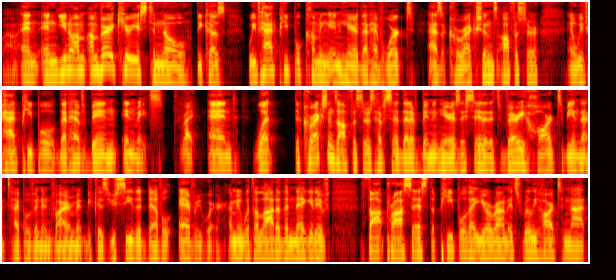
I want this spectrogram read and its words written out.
Wow. And and you know, I'm I'm very curious to know because we've had people coming in here that have worked as a corrections officer and we've had people that have been inmates. Right. And what the corrections officers have said that have been in here is they say that it's very hard to be in that type of an environment because you see the devil everywhere. I mean, with a lot of the negative thought process, the people that you're around, it's really hard to not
